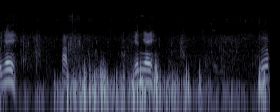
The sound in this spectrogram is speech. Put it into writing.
ตัวใหญ่นั่นเห็นใหญ่ปึ๊บ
